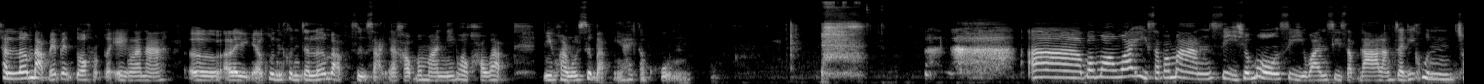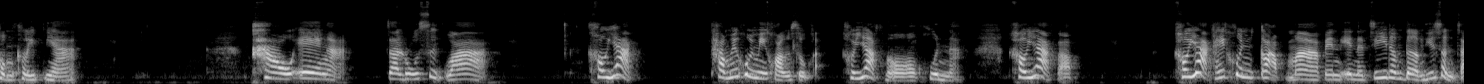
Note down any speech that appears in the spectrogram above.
ฉันเริ่มแบบไม่เป็นตัวของตัวเองแล้วนะ เออ อะไรอย่างเงี้ย คุณคุณจะเริ่มแบบสื่อสารกับเขาประมาณนี้พอเขาแบบมีความรู้สึกแบบนี้ให้กับคุณ อ่าปมองว่าอีกสักประมาณสี่ชั่วโมงสี่วันสี่สัปดาห์หลังจากที่คุณชมคลิปเนี้ย เขาเองอะ จะรู้สึกว่า เขาอยากทำให้คุณมีความสุขอะเขาอยากงอคุณน่ะ เขาอยากแบบ เขาอยากให้คุณกลับมาเป็น energy เดิมๆที่สนใจ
